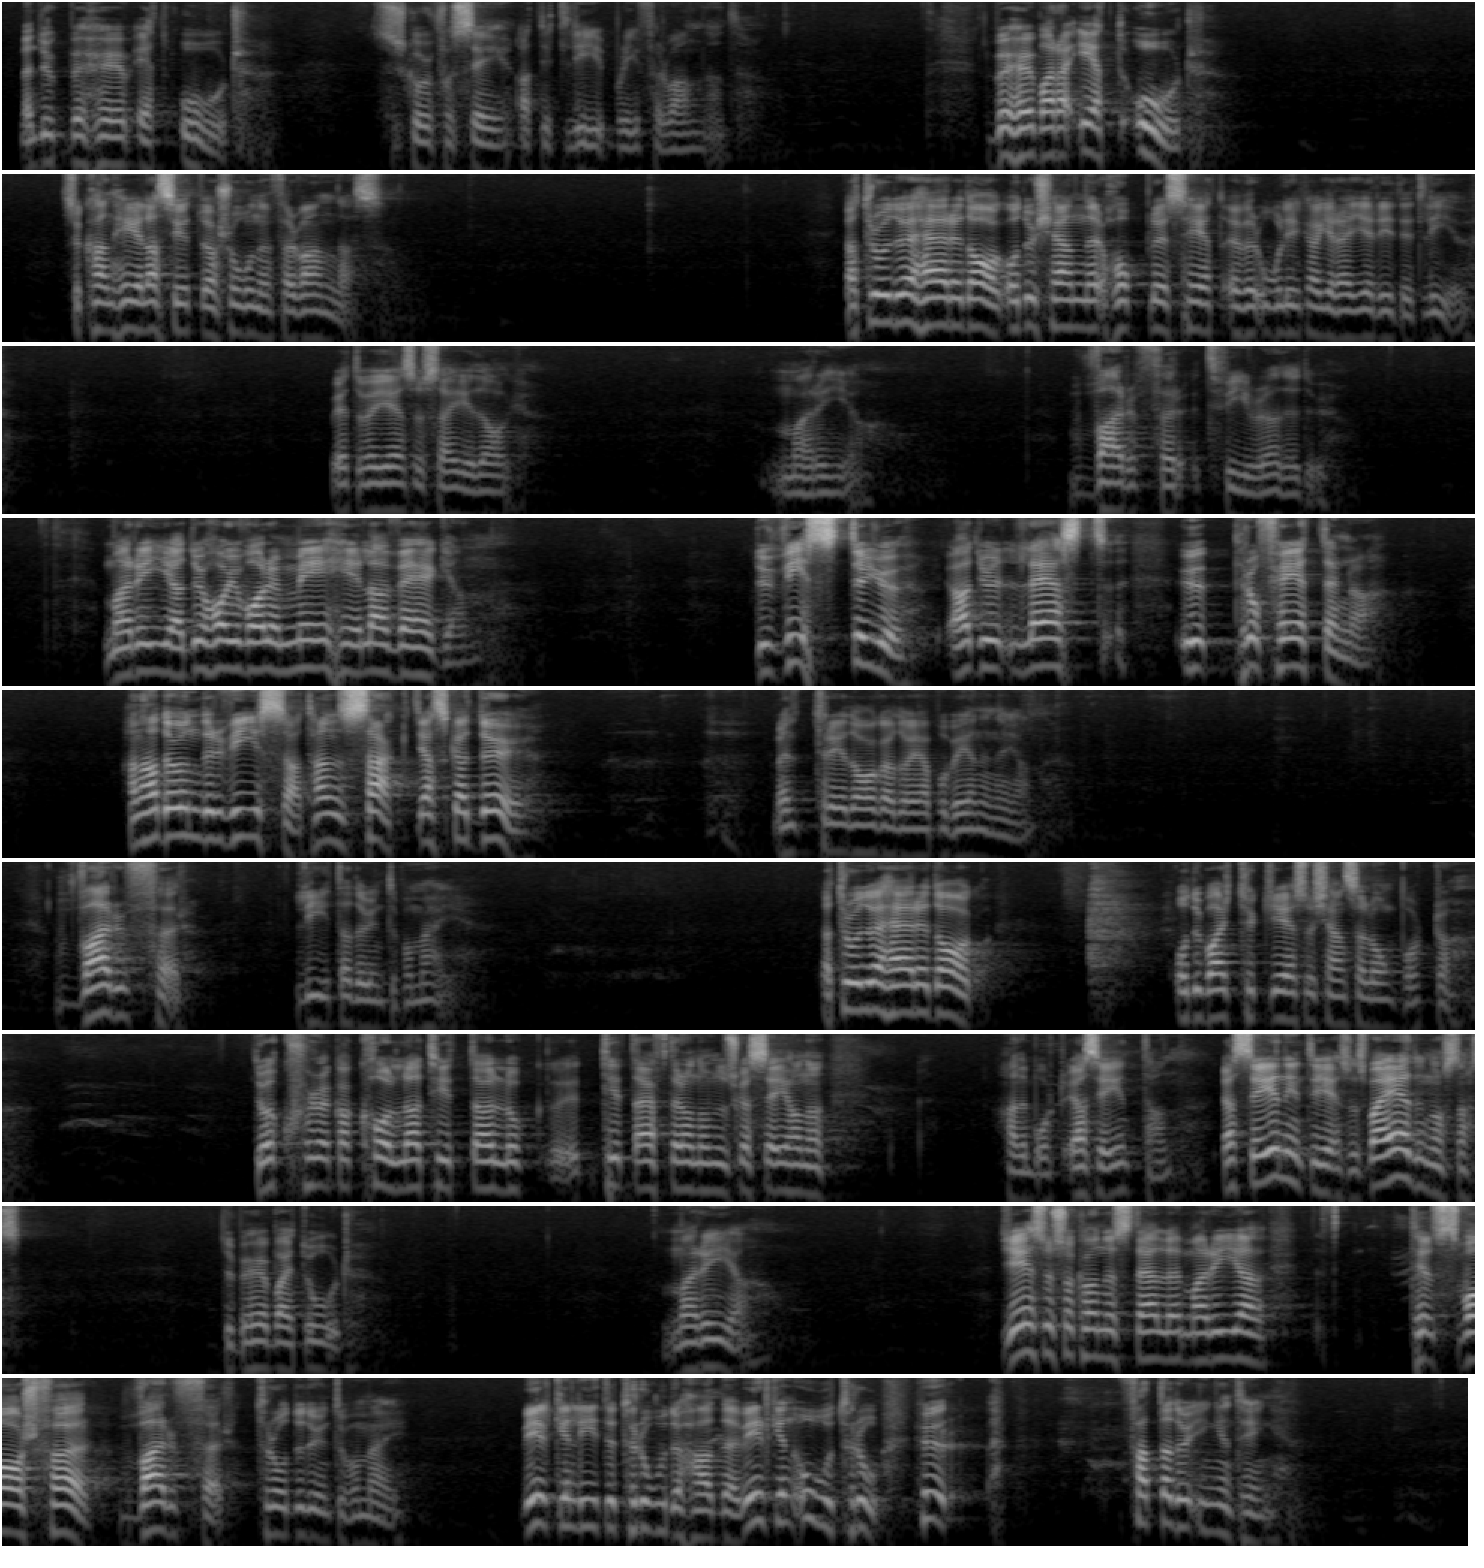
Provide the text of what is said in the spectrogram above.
men du behöver ett ord så ska du få se att ditt liv blir förvandlat. Du behöver bara ett ord så kan hela situationen förvandlas. Jag tror du är här idag och du känner hopplöshet över olika grejer i ditt liv. Vet du vad Jesus säger idag? Maria, varför tvivlade du? Maria, du har ju varit med hela vägen. Du visste ju, jag hade ju läst profeterna. Han hade undervisat, han sagt, jag ska dö. Men tre dagar då är jag på benen igen. Varför litar du inte på mig? Jag tror du är här idag och du bara tycker Jesus känns så långt borta. Du har försökt kolla, titta, titta efter honom, du ska se honom. Han är borta, jag ser inte han. Jag ser inte Jesus, var är du någonstans? Du behöver bara ett ord. Maria. Jesus så kunde ställa Maria till svars för varför trodde du inte på mig? Vilken lite tro du hade, vilken otro. Hur Fattar du ingenting?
